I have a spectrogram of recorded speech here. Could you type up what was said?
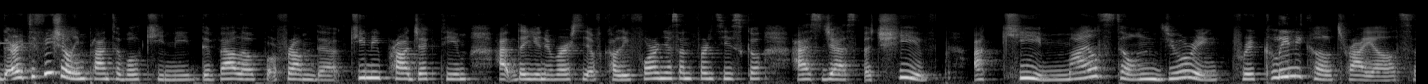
The artificial implantable kidney developed from the Kidney Project team at the University of California, San Francisco has just achieved a key milestone during preclinical trials.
